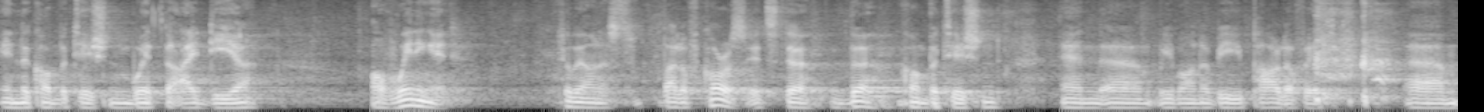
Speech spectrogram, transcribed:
in the competition with the idea of winning it. To be honest, but of course it's the the competition, and um, we want to be part of it um,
